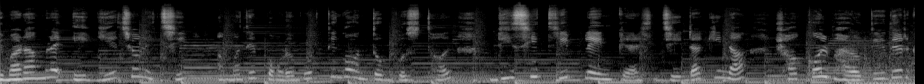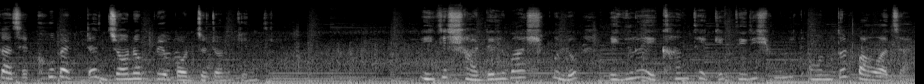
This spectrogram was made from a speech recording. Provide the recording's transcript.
এবার আমরা এগিয়ে চলেছি আমাদের পরবর্তী গন্তব্যস্থল ডিসি থ্রি প্লেন ক্র্যাশ, যেটা কিনা সকল ভারতীয়দের কাছে খুব একটা জনপ্রিয় পর্যটন কেন্দ্র। এই যে শাটেল বাসগুলো, এগুলো এখান থেকে তিরিশ মিনিট অন্তর পাওয়া যায়।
